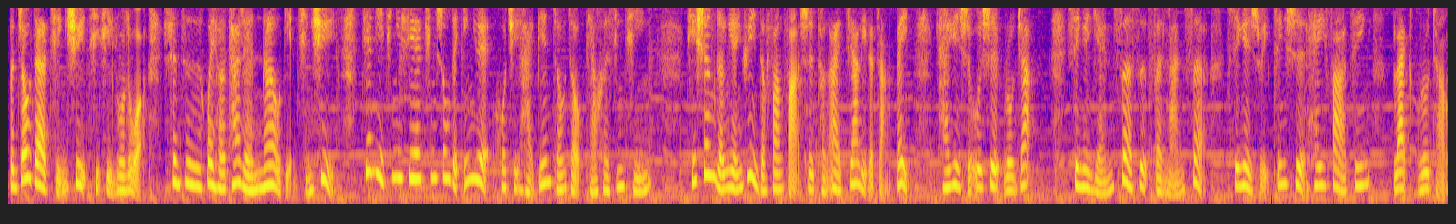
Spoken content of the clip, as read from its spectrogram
本周的情绪起起落落，甚至会和他人闹点情绪，建议听一些轻松的音乐，或去海边走走，调和心情。提升人缘运的方法是疼爱家里的长辈。开运食物是 r o j a 幸运颜色是粉蓝色，幸运水晶是黑发晶 black rutil。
